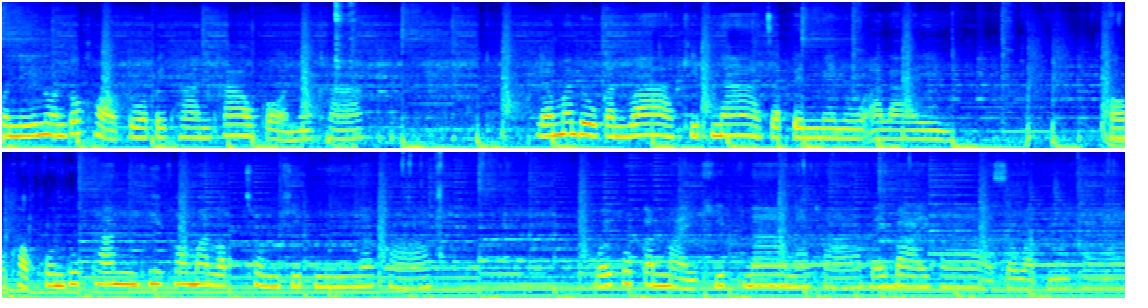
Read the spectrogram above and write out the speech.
วันนี้นวลก็ขอตัวไปทานข้าวก่อนนะคะ แล้วมาดูกันว่าคลิปหน้าจะเป็นเมนูอะไร ขอขอบคุณทุกท่านที่เข้ามารับชมคลิปนี้นะคะ ไว้พบกันใหม่คลิปหน้านะคะ บ๊ายบายค่ะ สวัสดีค่ะ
